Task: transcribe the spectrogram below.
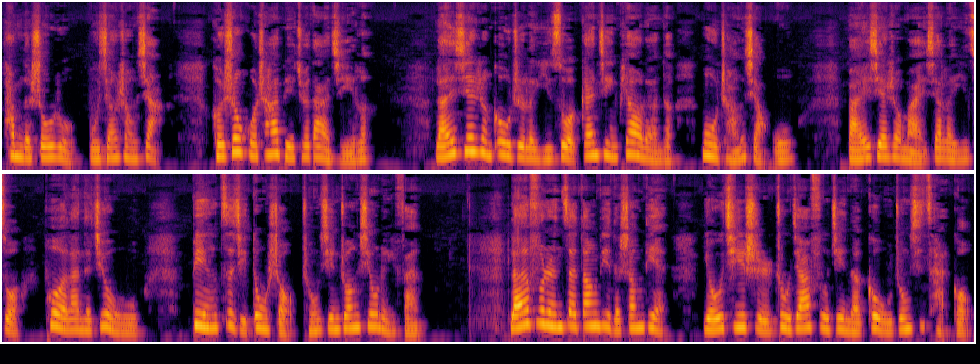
他们的收入不相上下，可生活差别却大极了。蓝先生购置了一座干净漂亮的牧场小屋，白先生买下了一座破烂的旧屋，并自己动手重新装修了一番。蓝夫人在当地的商店，尤其是住家附近的购物中心采购，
